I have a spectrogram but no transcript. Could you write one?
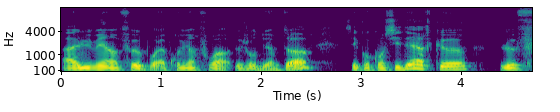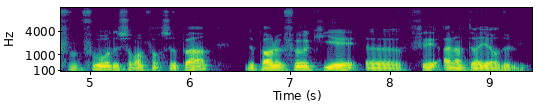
à allumer un feu pour la première fois le jour du Yom Tov, c'est qu'on considère que le four ne se renforce pas de par le feu qui est euh, fait à l'intérieur de lui.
